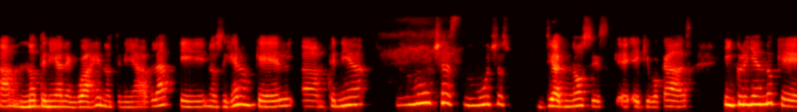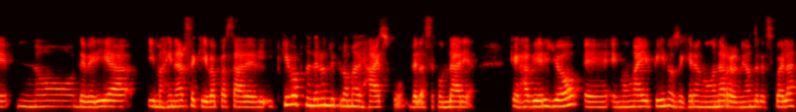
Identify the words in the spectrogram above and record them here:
no tenía lenguaje, no tenía habla, y nos dijeron que él tenía muchas, muchos diagnosis e, equivocadas, incluyendo que no debería imaginarse que iba a pasar, el, que iba a obtener un diploma de high school, de la secundaria, que Javier y yo eh, en un IEP nos dijeron en una reunión de la escuela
